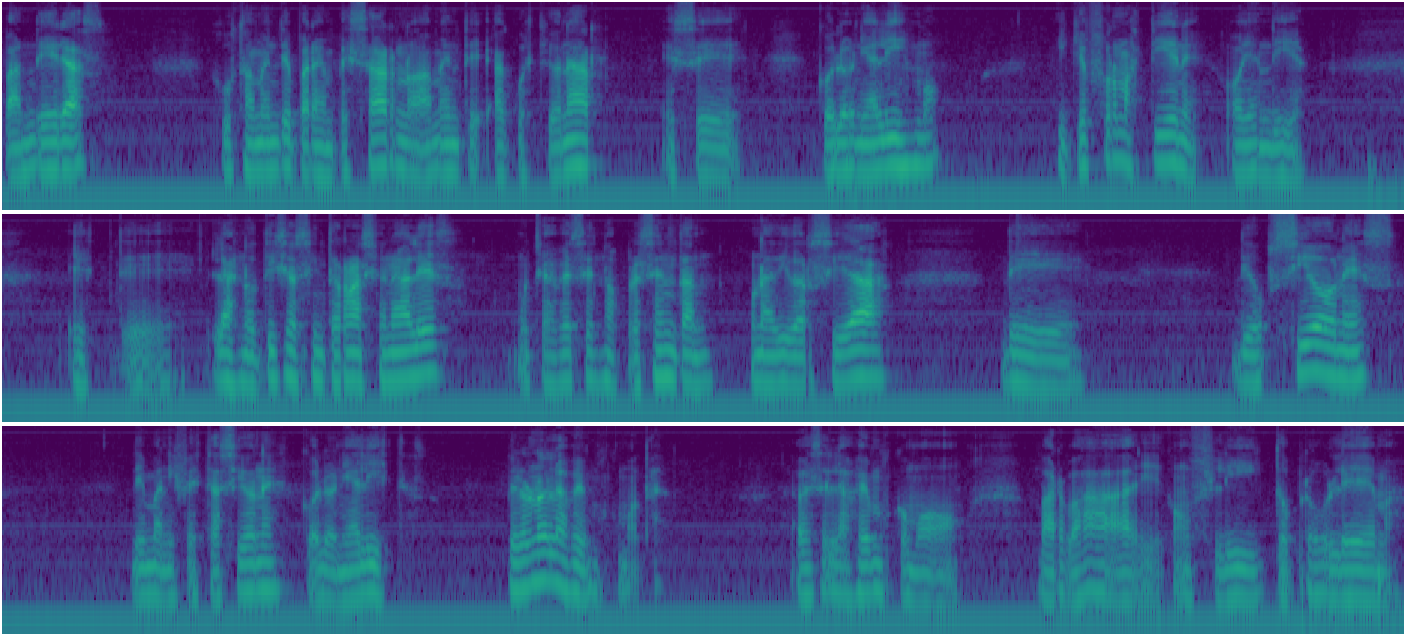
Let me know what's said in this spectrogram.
banderas, justamente para empezar nuevamente a cuestionar ese colonialismo y qué formas tiene hoy en día. Este, las noticias internacionales muchas veces nos presentan una diversidad de, de opciones, de manifestaciones colonialistas, pero no las vemos como tal. A veces las vemos como barbarie, conflicto, problema,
